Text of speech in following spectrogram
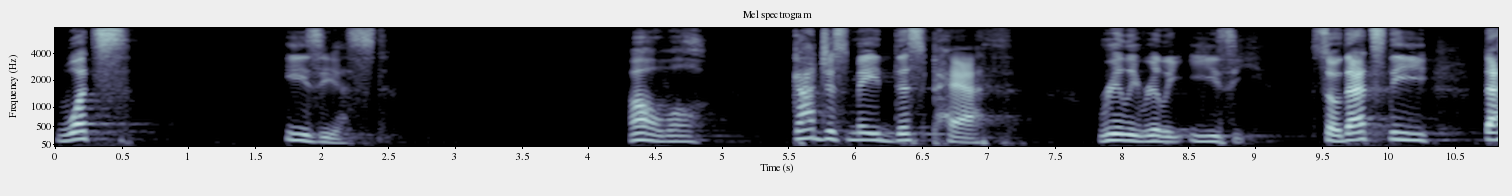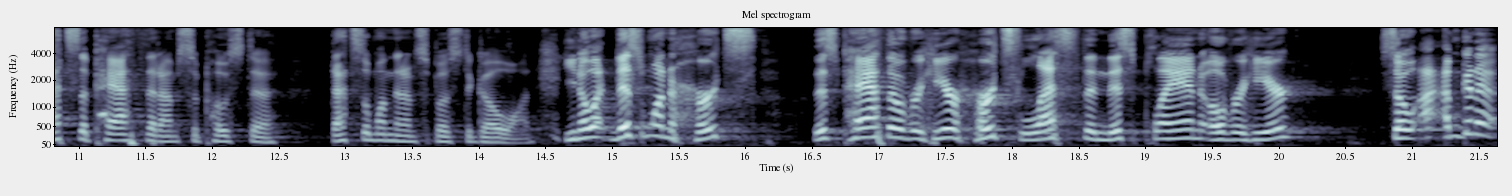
what's easiest. Oh, well, God just made this path really, really easy. So that's the that's the path that I'm supposed to that's the one that I'm supposed to go on. You know what? This one hurts. This path over here hurts less than this plan over here. So I, am gonna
